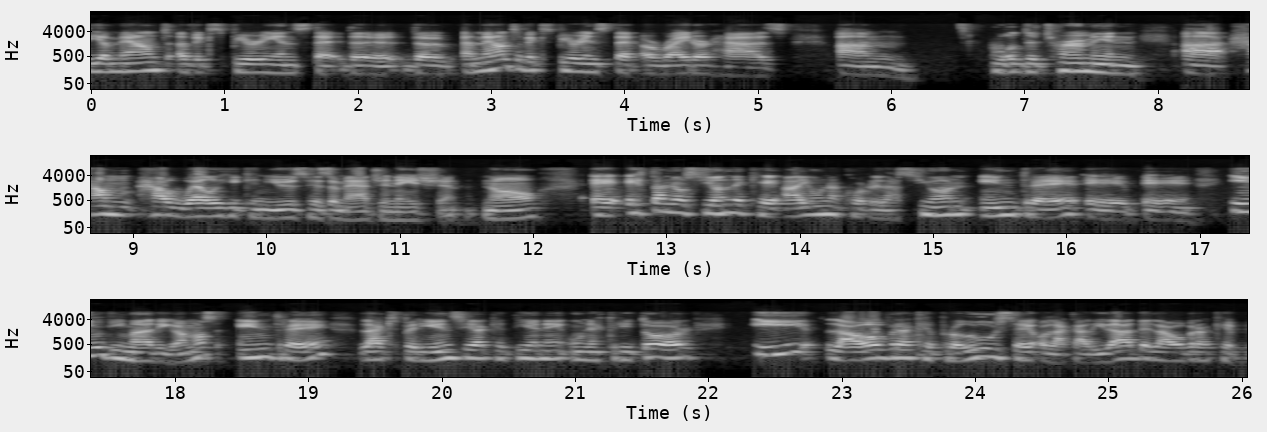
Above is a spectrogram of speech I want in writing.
the amount of experience that the, the amount of experience that a writer has um, will determine uh, how, how well he can use his imagination, ¿no? Eh, esta noción de que hay una correlación entre, eh, eh, íntima, digamos, entre la experiencia que tiene un escritor y la obra que produce o la calidad de la obra que,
